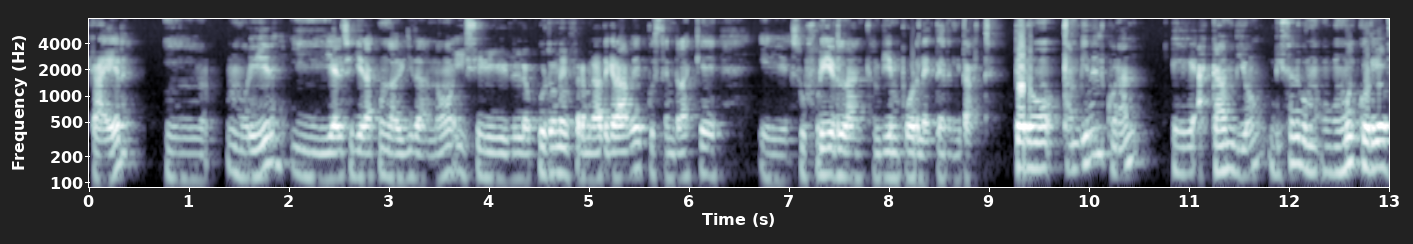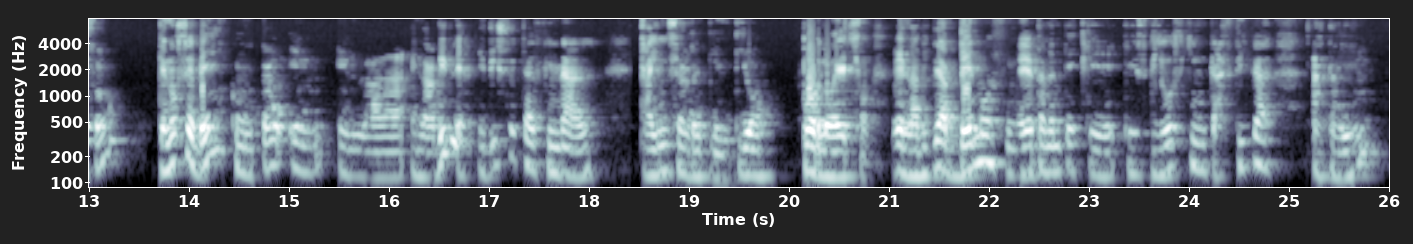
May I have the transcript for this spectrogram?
caer y morir y él seguirá con la vida, ¿no? Y si le ocurre una enfermedad grave, pues tendrá que eh, sufrirla también por la eternidad. Pero también el Corán, eh, a cambio, dice algo muy curioso que no se ve como tal en, en, la, en la Biblia. Y dice que al final Caín se arrepintió por lo hecho. En la Biblia vemos inmediatamente que, que es Dios quien castiga a Caín.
